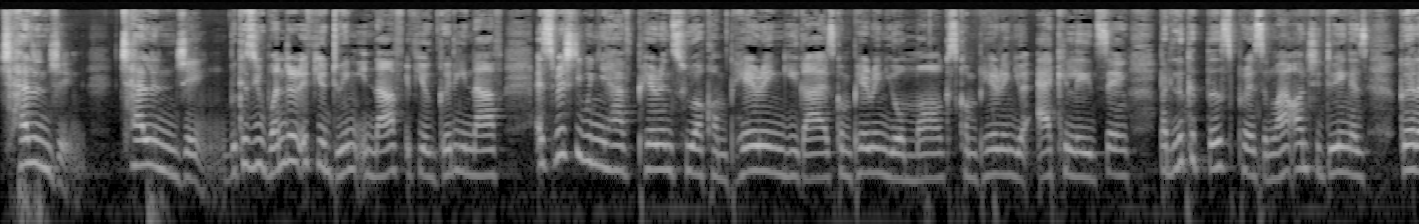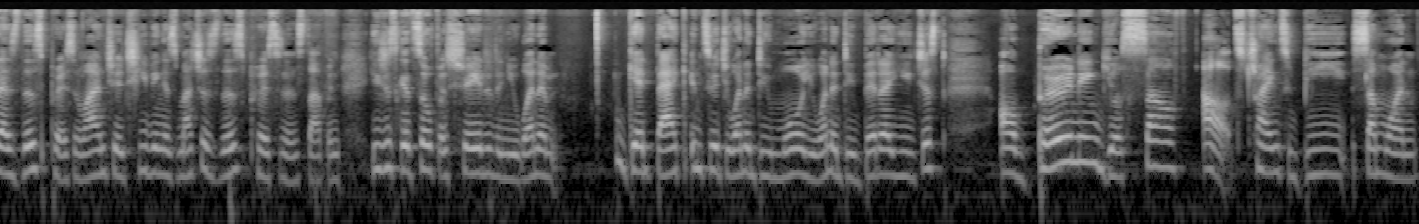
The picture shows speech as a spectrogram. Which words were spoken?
challenging challenging because you wonder if you're doing enough, if you're good enough, especially when you have parents who are comparing you guys, comparing your marks, comparing your accolades, saying, But look at this person. Why aren't you doing as good as this person? Why aren't you achieving as much as this person and stuff? And you just get so frustrated and you want to get back into it. You want to do more. You want to do better. You just are burning yourself out trying to be someone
